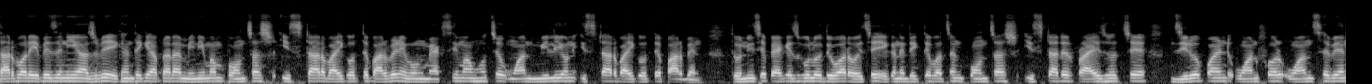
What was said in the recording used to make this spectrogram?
তারপর এই পেজে নিয়ে আসবে। এখান থেকে আপনারা মিনিমাম পঞ্চাশ স্টার বাই করতে পারবেন এবং ম্যাক্সিমাম হচ্ছে ওয়ান মিলিয়ন স্টার বাই করতে পারবেন। তো নিচে প্যাকেজগুলো দেওয়া রয়েছে। এখানে দেখতে পাচ্ছেন পঞ্চাশ স্টারের প্রাইস হচ্ছে zero point one four one seven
